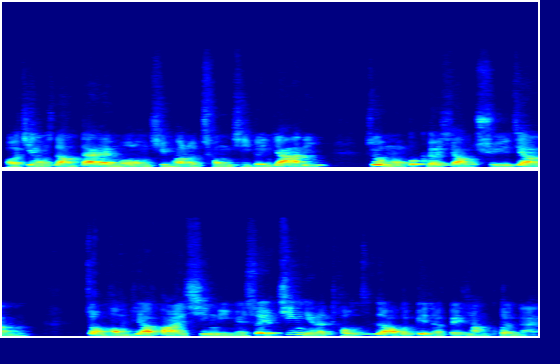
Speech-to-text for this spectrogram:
哦金融市场带来某种情况的冲击跟压力，所以我们不可小觑这样状况，我们就要放在心里面。所以今年的投资啊，会变得非常困难。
